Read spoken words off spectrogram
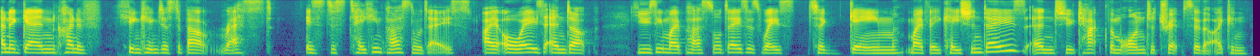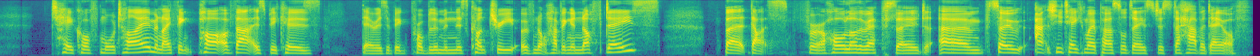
And again, kind of thinking just about rest is just taking personal days. I always end up using my personal days as ways to game my vacation days and to tack them on to trips so that I can take off more time. And I think part of that is because there is a big problem in this country of not having enough days but that's for a whole other episode. Um, so actually taking my personal days just to have a day off,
